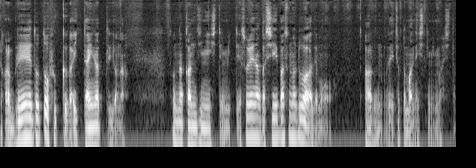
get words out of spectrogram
だからブレードとフックが一体になってるようなそんな感じにしてみてそれなんかシーバスのルアーでもあるのでちょっと真似してみました。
